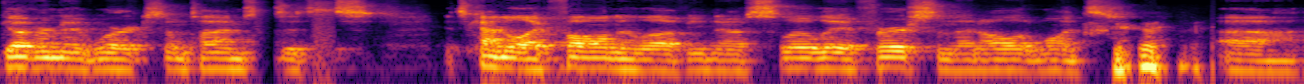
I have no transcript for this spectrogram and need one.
government work, sometimes it's it's kind of like falling in love, you know, slowly at first and then all at once. Uh,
